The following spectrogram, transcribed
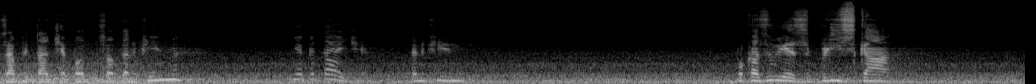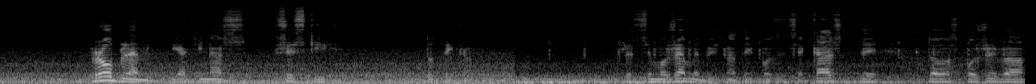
Zapytacie po co ten film? Nie pytajcie. Ten film pokazuje z bliska problem, jaki nas wszystkich dotyka. Wszyscy możemy być na tej pozycji. Każdy, kto spożywa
